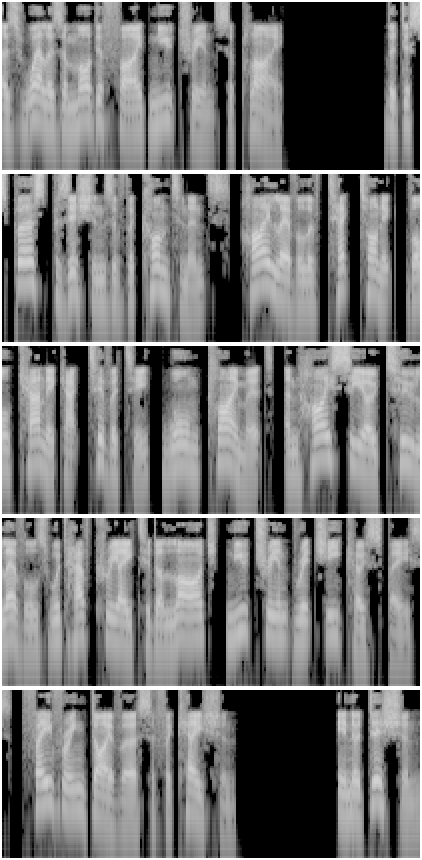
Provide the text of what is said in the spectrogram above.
as well as a modified nutrient supply. The dispersed positions of the continents, high level of tectonic, volcanic activity, warm climate, and high CO2 levels would have created a large, nutrient-rich ecospace, favoring diversification. In addition,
